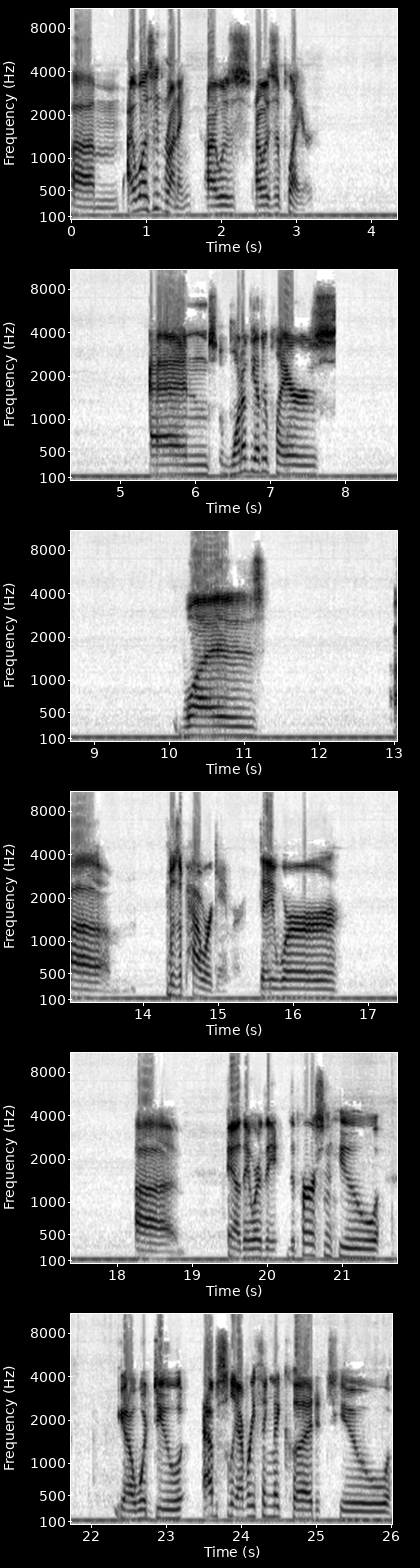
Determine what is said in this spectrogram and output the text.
Um, I wasn't running. I was I was a player, and one of the other players was um, was a power gamer. They were, uh, you know, they were the the person who, you know, would do absolutely everything they could to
